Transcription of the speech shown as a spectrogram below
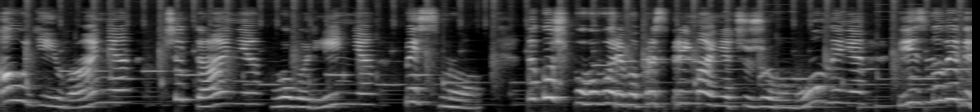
аудіювання, читання, говоріння, письмо. Також поговоримо про сприймання чужого мовлення, різновиди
